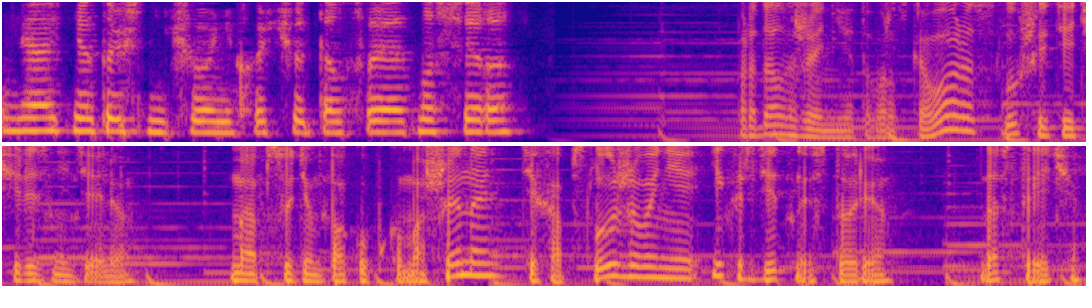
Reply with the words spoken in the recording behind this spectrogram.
Я от нее точно ничего не хочу, там своя атмосфера. Продолжение этого разговора слушайте через неделю. Мы обсудим покупку машины, техобслуживание и кредитную историю. До встречи.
